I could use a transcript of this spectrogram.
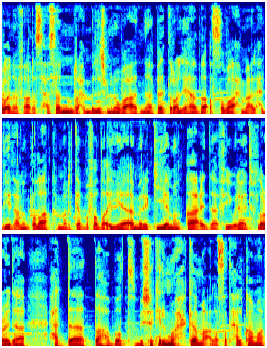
وأنا فارس حسن. رح نبلش منوعاتنا. بترا لهذا الصباح مع الحديث عن انطلاق مركبة فضائية أمريكية من قاعدة في ولاية فلوريدا حتى تهبط بشكل محكم على سطح القمر.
